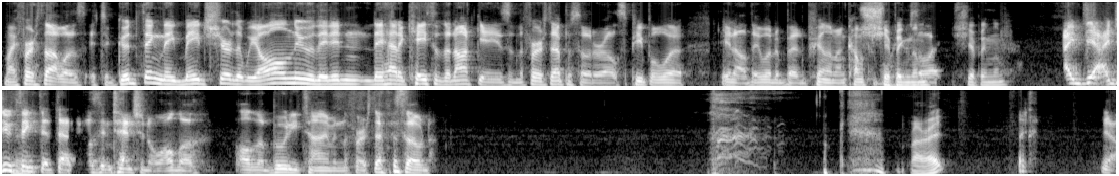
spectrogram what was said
My first thought was, it's a good thing they made sure that we all knew they didn't. They had a case of the not gays in the first episode, or else people would, you know, they would have been feeling uncomfortable. Shipping them. So I, shipping them. I yeah, I do think that that was intentional. All the all the booty time in the first episode. All right. Yeah.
